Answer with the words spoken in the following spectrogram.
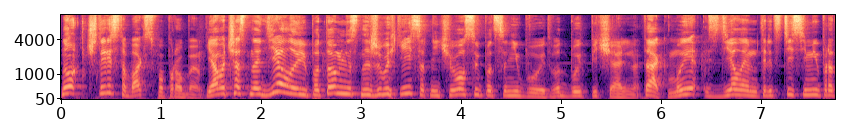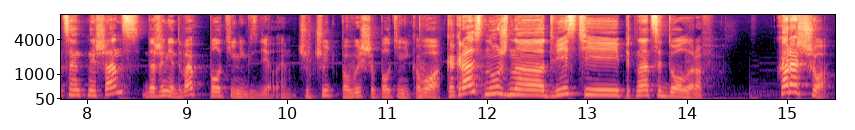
Но 400 баксов попробуем. Я вот сейчас наделаю, и потом мне с ножевых кейсов ничего сыпаться не будет. Вот будет печально. Так, мы сделаем 37% шанс. Даже не, давай полтинник сделаем. Чуть-чуть повыше полтинника. Во. Как раз нужно 215 долларов. Хорошо.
